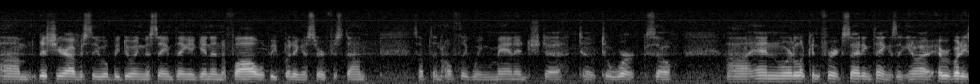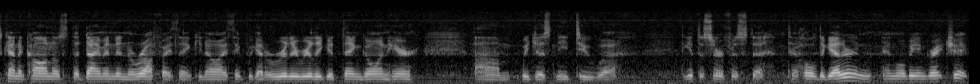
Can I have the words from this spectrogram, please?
Um, this year, obviously, we'll be doing the same thing again in the fall. We'll be putting a surface down, something hopefully we can manage to, to, to work. So. Uh, and we're looking for exciting things. You know, everybody's kind of calling us the diamond in the rough. I think. You know, I think we got a really, really good thing going here. Um, we just need to uh, to get the surface to, to hold together, and, and we'll be in great shape.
